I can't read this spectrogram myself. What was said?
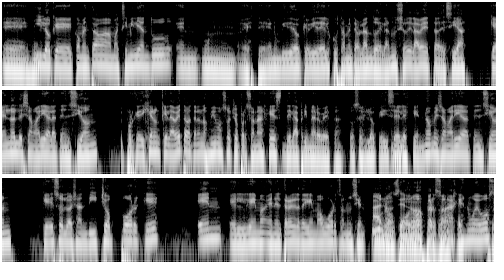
Eh, y lo que comentaba Maximilian Dude en un, este, en un video que vi de él justamente hablando del anuncio de la beta, decía que a él no le llamaría la atención porque dijeron que la beta va a tener los mismos ocho personajes de la primera beta. Entonces lo que dice él es que no me llamaría la atención que eso lo hayan dicho porque en el, game, en el trailer de Game Awards anuncian uno o dos personajes, nuevos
